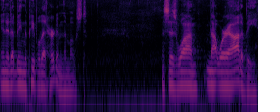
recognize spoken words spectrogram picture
ended up being the people that hurt him the most. It says, Well, I'm not where I ought to be.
